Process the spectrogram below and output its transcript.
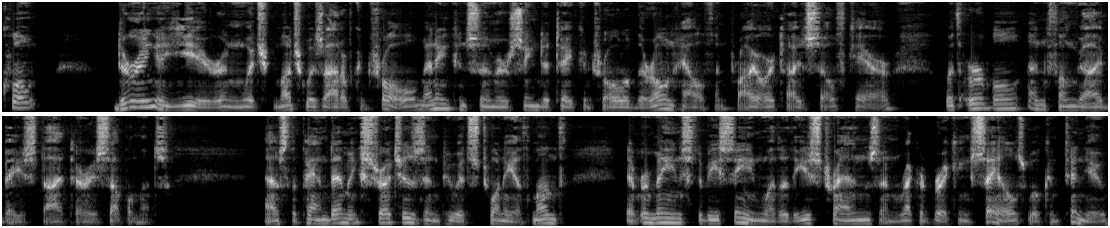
Quote, during a year in which much was out of control, many consumers seemed to take control of their own health and prioritize self care with herbal and fungi based dietary supplements. As the pandemic stretches into its 20th month, it remains to be seen whether these trends and record breaking sales will continue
